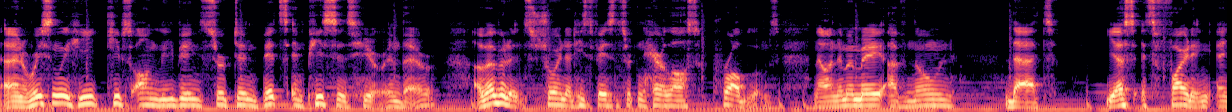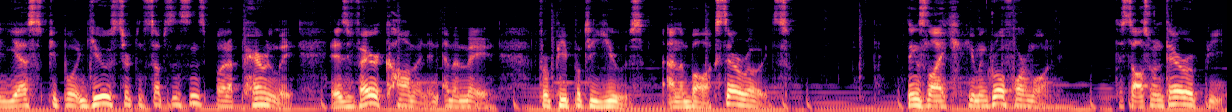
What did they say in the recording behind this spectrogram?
And recently he keeps on leaving certain bits and pieces here and there of evidence showing that he's facing certain hair loss problems. Now in MMA I've known that yes it's fighting and yes people use certain substances but apparently it is very common in MMA for people to use anabolic steroids. Things like human growth hormone, testosterone therapy,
